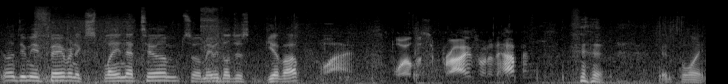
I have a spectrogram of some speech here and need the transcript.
You want to do me a favor and explain that to them, so maybe they'll just give up? Why, Spoil the surprise when it happens. Good point.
